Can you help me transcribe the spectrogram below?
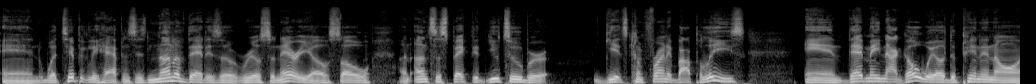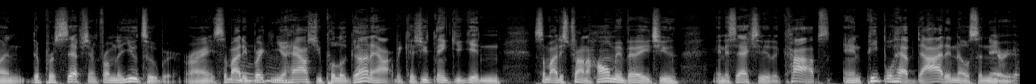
And what typically happens is none of that is a real scenario. So an unsuspected YouTuber gets confronted by police and that may not go well depending on the perception from the YouTuber, right? Somebody mm-hmm. breaking your house, you pull a gun out because you think you're getting somebody's trying to home invade you, and it's actually the cops. And people have died in those scenarios.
